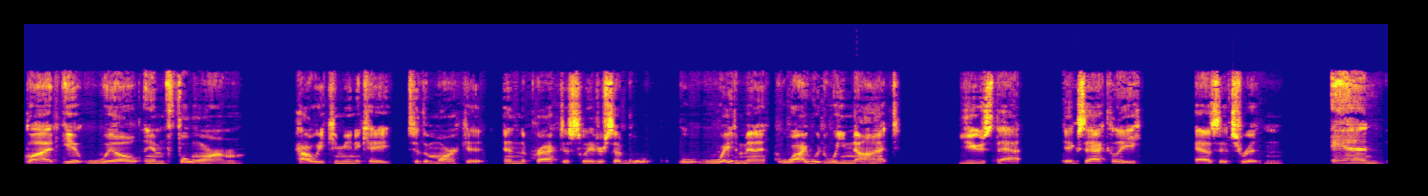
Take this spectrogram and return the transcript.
but it will inform how we communicate to the market. And the practice leader said, well, wait a minute. Why would we not use that exactly as it's written? And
